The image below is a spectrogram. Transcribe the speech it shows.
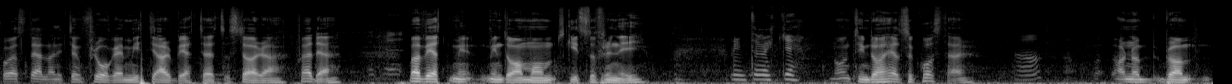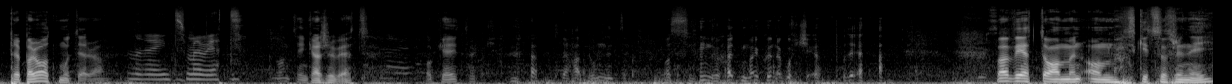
Får jag ställa en liten fråga mitt i arbetet och störa? Får jag det? Vad vet min, min dam om schizofreni? Inte mycket. Någonting, du har hälsokost här. Ja. Har du något bra preparat mot det då? Nej, inte som jag vet. Någonting kanske du vet? Okej, tack. Det hade hon inte. Vad synd, då hade man ju kunnat gå och köpa det. Vad vet damen om schizofreni?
